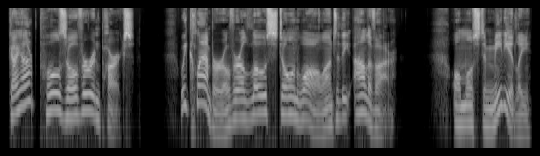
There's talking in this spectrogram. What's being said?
Gaillard pulls over and parks, we clamber over a low stone wall onto the Alvar. Almost immediately,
